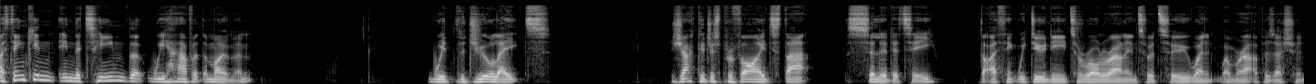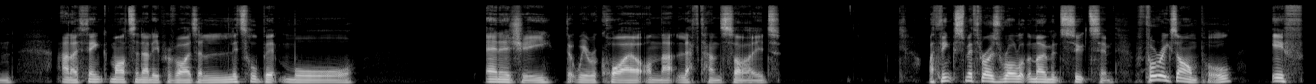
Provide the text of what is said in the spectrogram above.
I think in in the team that we have at the moment, with the dual eights, Xhaka just provides that solidity that I think we do need to roll around into a two when when we're out of possession. And I think Martinelli provides a little bit more energy that we require on that left hand side. I think Smith Rowe's role at the moment suits him. For example, if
